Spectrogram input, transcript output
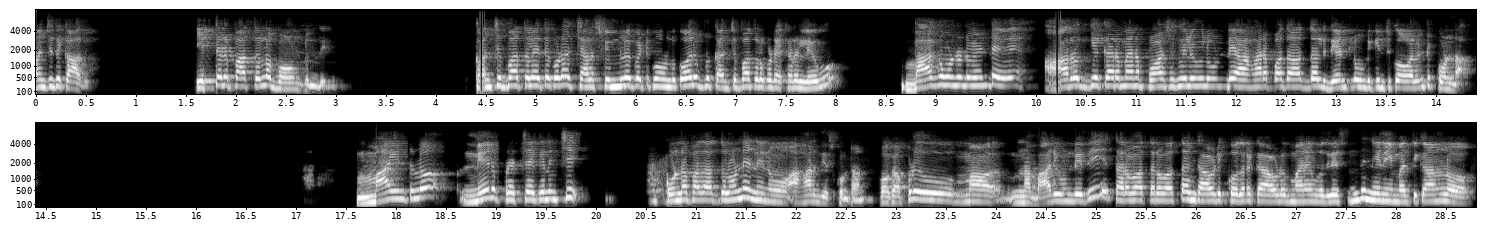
మంచిది కాదు. ఇత్తడి పాత్రలో బాగుంటుంది. కంచు పాత్రలు అయితే కూడా చాలా స్విమ్లో పెట్టుకొని వండుకోవాలి. ఇప్పుడు కంచు పాత్రలు కూడా ఎక్కడ లేవు. బాగా ఉండడం అంటే ఆరోగ్యకరమైన పోషక విలువలు ఉండే ఆహార పదార్థాలు దేంట్లో ఉడికించుకోవాలంటే కొండ. మా ఇంట్లో నేను ప్రత్యేకించి కుండ పదార్థంలోనే నేను ఆహారం తీసుకుంటాను. ఒకప్పుడు మా నా భార్య ఉండేది తర్వాత తర్వాత ఇంకా ఆవిడ కుదరక ఆవిడ మనే వదిలేసింది. నేను ఈ మధ్యకాలంలో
